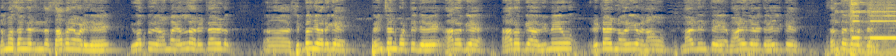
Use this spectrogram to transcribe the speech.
ನಮ್ಮ ಸಂಘದಿಂದ ಸ್ಥಾಪನೆ ಮಾಡಿದ್ದೇವೆ. ಇವತ್ತು ನಮ್ಮ ಎಲ್ಲ ರಿಟೈರ್ಡ್ ಸಿಬ್ಬಂದಿಯವರಿಗೆ ಪೆನ್ಷನ್ ಕೊಡ್ತಿದ್ದೇವೆ. ಆರೋಗ್ಯ ಆರೋಗ್ಯ ವಿಮೆಯು ರಿಟೈರ್ಡ್ನವರಿಗೆ ನಾವು ಮಾಡಿದಂತೆ, ಮಾಡಿದ್ದೇವೆ ಅಂತ ಹೇಳಲಿಕ್ಕೆ ಸಂತೋಷ ಪಡ್ತೇನೆ.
